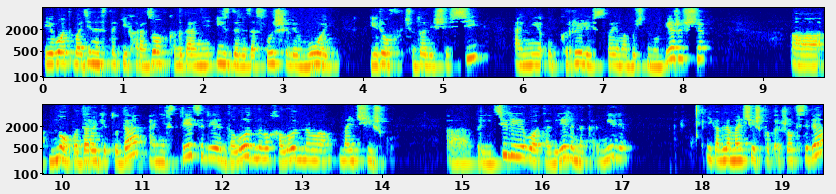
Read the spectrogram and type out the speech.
И вот в один из таких разов, когда они издали заслышали вой и рев чудовища Си, они укрылись в своем обычном убежище, а, но по дороге туда они встретили голодного, холодного мальчишку. А, приютили его, отогрели, накормили. И когда мальчишка пришел в себя,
